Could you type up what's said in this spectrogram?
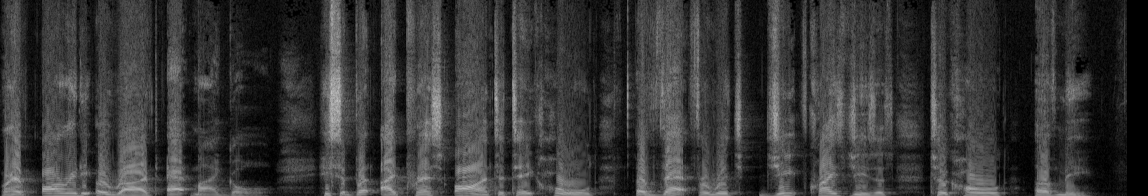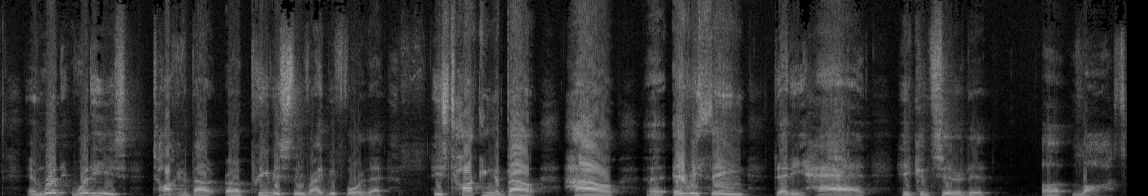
or have already arrived at my goal. He said, But I press on to take hold of that for which Christ Jesus took hold of me. And what, what he's talking about uh, previously, right before that, he's talking about how uh, everything that he had, he considered it a loss.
